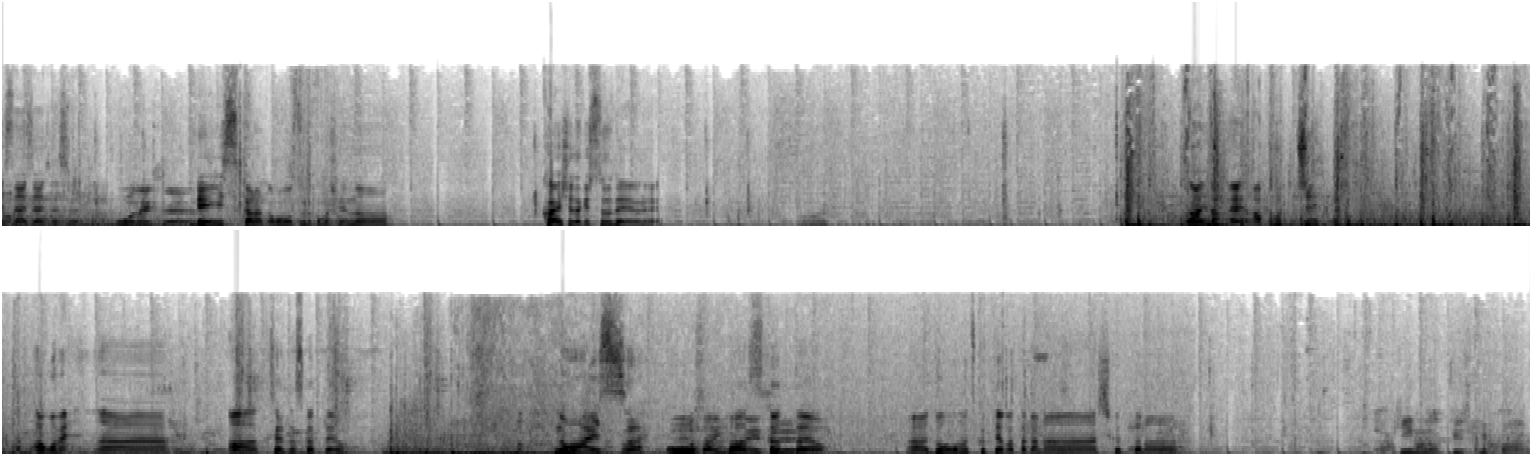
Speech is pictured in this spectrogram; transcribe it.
イスナイスナイスナイス。おおナイス。レースかなんか戻ってるかもしれんな。回収だけするだよ俺。何だえあこっち。あごめん。あー。あーくさ助かったよナイス。おお3ナイス。助かったよ。あードーム作ってよかったかな。しくったな。金のピースキーパーある。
